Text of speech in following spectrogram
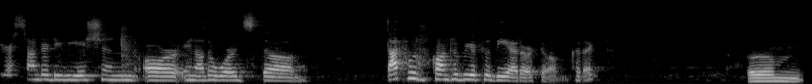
your standard deviation, or in other words, the that would contribute to the error term, correct? Um,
